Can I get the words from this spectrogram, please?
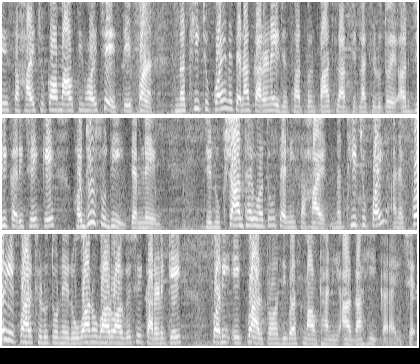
જે સહાય ચૂકવવામાં આવતી હોય છે તે પણ નથી ચૂકવાઈ અને તેના કારણે જ સાત પોઈન્ટ પાંચ લાખ જેટલા ખેડૂતોએ અરજી કરી છે કે હજુ સુધી તેમને જે નુકસાન થયું હતું તેની સહાય નથી ચૂકવાઈ અને ફરી એકવાર ખેડૂતોને રોવાનો વારો આવ્યો છે, કારણ કે ફરી એકવાર ત્રણ દિવસ માવઠાની આગાહી કરાઈ છે.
